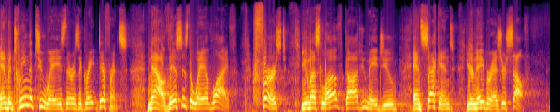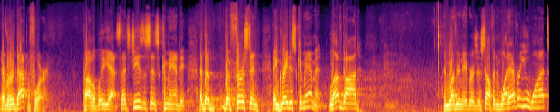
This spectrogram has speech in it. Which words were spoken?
And between the two ways, there is a great difference. Now, this is the way of life. First, you must love God who made you, and second, your neighbor as yourself. Ever heard that before? Probably, yes. That's Jesus' command, uh, the, the first and, and greatest commandment. Love God and love your neighbor as yourself. And whatever you want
